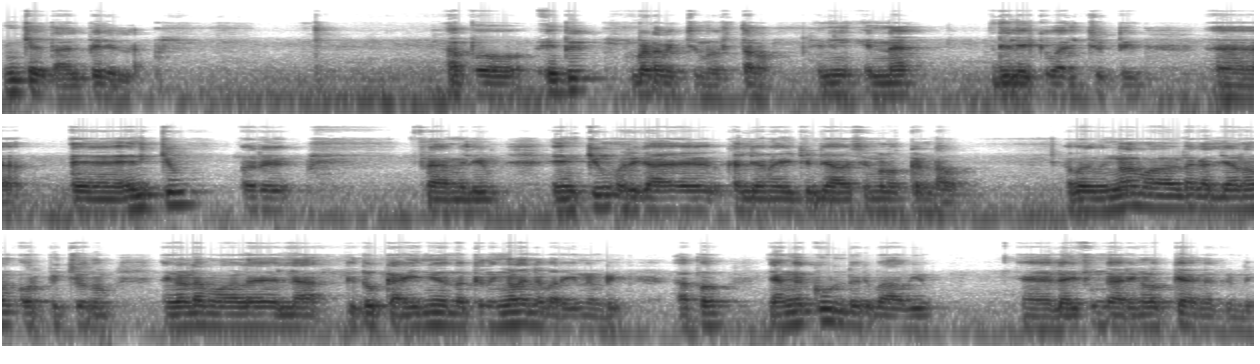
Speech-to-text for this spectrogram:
എനിക്കത് താല്പര്യമില്ല. അപ്പോൾ ഇത് ഇവിടെ വെച്ച് നിർത്തണം. ഇനി എന്നെ ഇതിലേക്ക് വലിച്ചിട്ട് എനിക്കും ഒരു ഫാമിലിയും എനിക്കും ഒരു കല്യാണം കഴിക്കേണ്ട ആവശ്യങ്ങളൊക്കെ ഉണ്ടാവും. അപ്പൊ നിങ്ങളെ മകളുടെ കല്യാണം ഉറപ്പിച്ചെന്നും നിങ്ങളുടെ മകളെ എല്ലാ ഇതും കഴിഞ്ഞു എന്നൊക്കെ നിങ്ങൾ തന്നെ പറയുന്നുണ്ട്. അപ്പോൾ ഞങ്ങൾക്കും ഉണ്ട് ഒരു ഭാവിയും ലൈഫും കാര്യങ്ങളൊക്കെ ഞങ്ങൾക്കുണ്ട്.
